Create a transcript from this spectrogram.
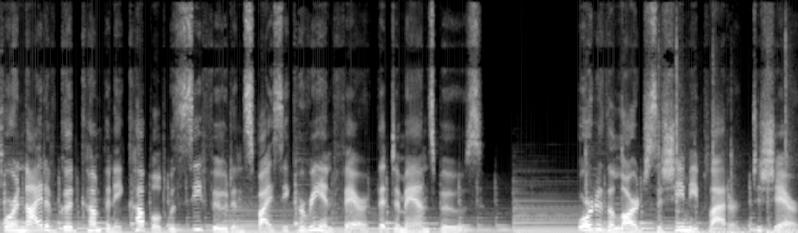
for a night of good company coupled with seafood and spicy Korean fare that demands booze. Order the large sashimi platter to share.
